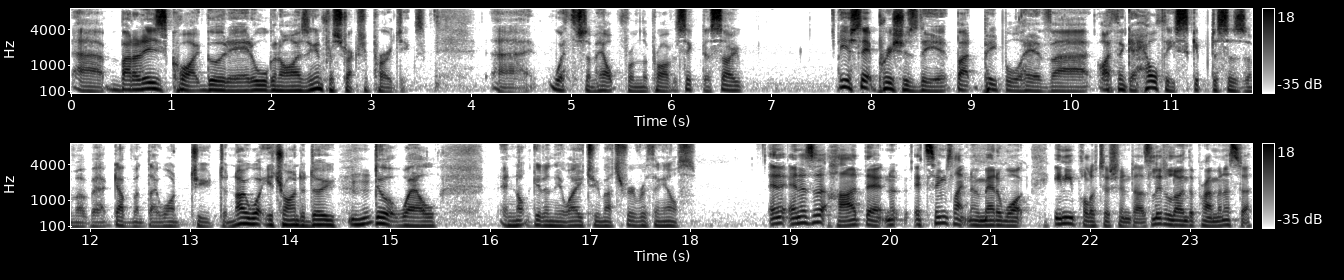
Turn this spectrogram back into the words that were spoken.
Uh, but it is quite good at organising infrastructure projects uh, with some help from the private sector. So Yes, that pressure's there, but people have, uh, I think, a healthy scepticism about government. They want you to know what you're trying to do, mm-hmm. do it well, and not get in their way too much for everything else. And, and, is it hard that it seems like no matter what any politician does, let alone the prime minister,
